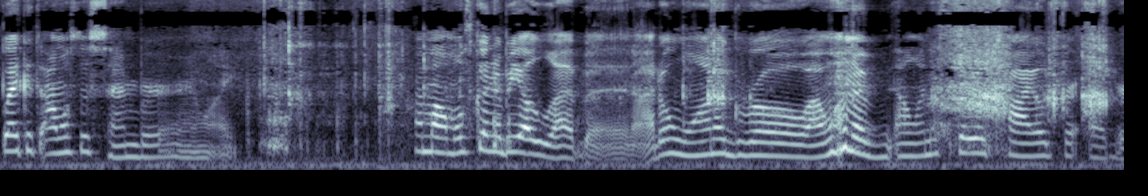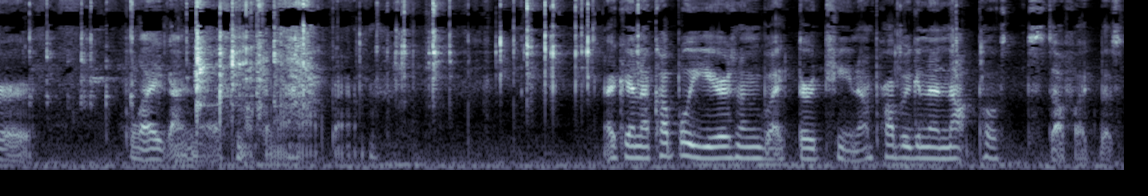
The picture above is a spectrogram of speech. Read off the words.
But like, it's almost December, and like, I'm almost gonna be 11. I don't want to grow. I want to, I want to stay a child forever. But like, I know it's not gonna happen. Like in a couple years, I'm like 13. I'm probably gonna not post stuff like this.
